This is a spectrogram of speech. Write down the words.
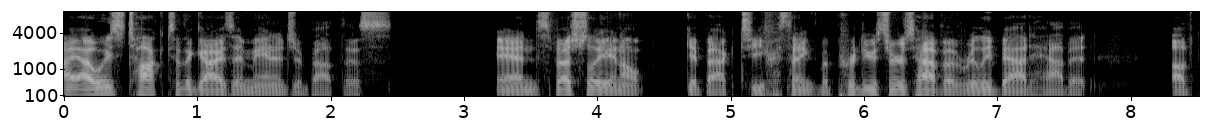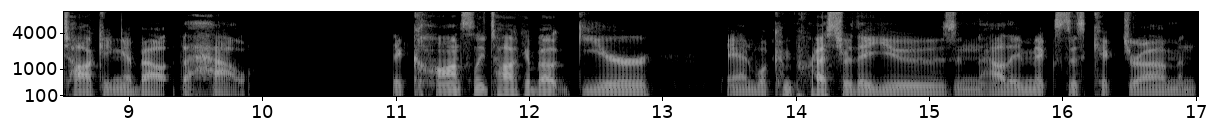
I always talk to the guys I manage about this, and especially, and I'll get back to your thing, but producers have a really bad habit of talking about the how. They constantly talk about gear and what compressor they use and how they mix this kick drum, and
